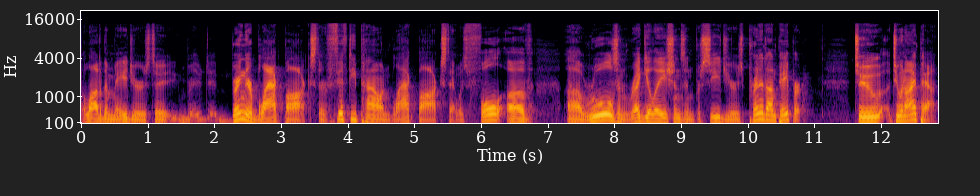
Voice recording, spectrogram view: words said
a lot of the majors to bring their black box, their 50 pound black box that was full of uh, rules and regulations and procedures printed on paper to, to an iPad.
